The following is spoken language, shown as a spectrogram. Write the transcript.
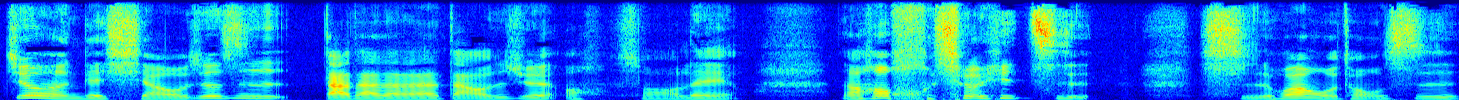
就很给笑，就是打打打打打，我就觉得哦手好累哦，然后我就一直使唤我同事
